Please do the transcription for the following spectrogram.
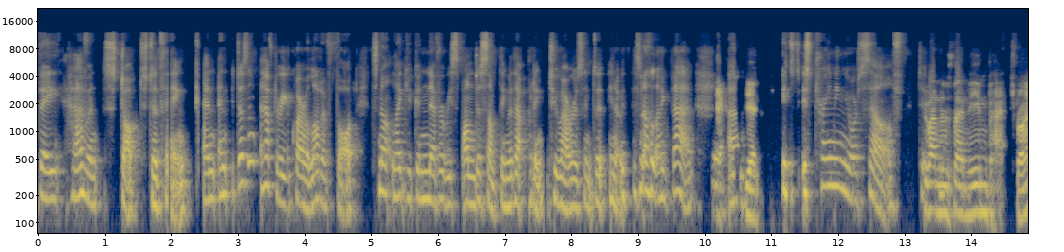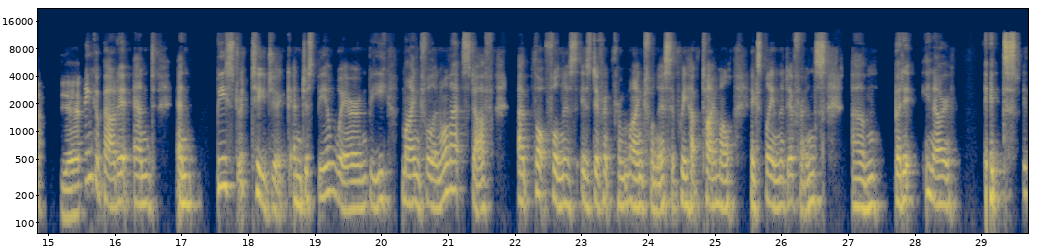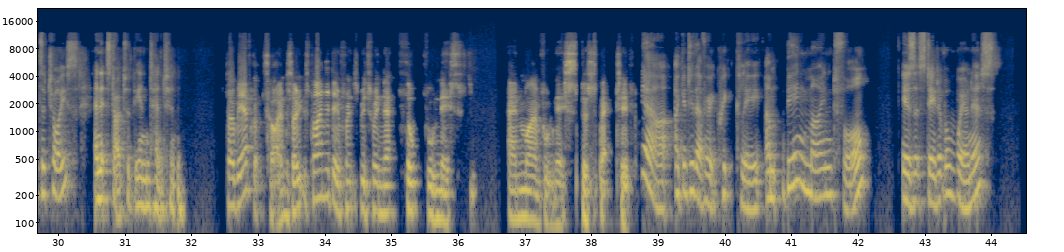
they haven't stopped to think. And and it doesn't have to require a lot of thought. It's not like you can never respond to something without putting two hours into you know it's not like that. Yeah, um, yeah. it's it's training yourself to To understand the impact, right? Yeah, think about it and and be strategic and just be aware and be mindful and all that stuff. Uh, thoughtfulness is different from mindfulness. If we have time i'll explain the difference. Um, but it you know it's it's a choice and it starts with the intention. So we have got time. So explain the difference between that thoughtfulness and mindfulness perspective. yeah i could do that very quickly. Um, being mindful is a state of awareness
